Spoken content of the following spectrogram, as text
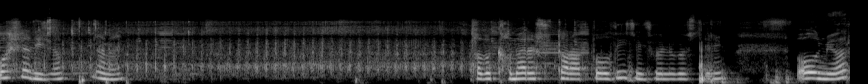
Başla diyeceğim. Hemen. Tabi kamera şu tarafta olduğu için şöyle göstereyim. Olmuyor.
